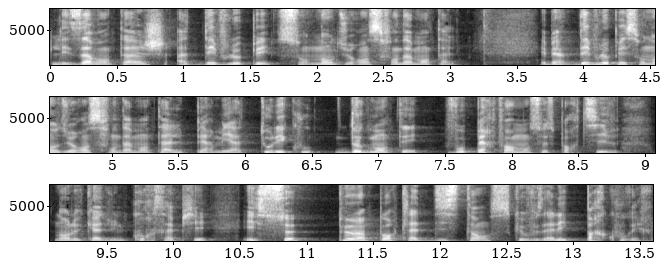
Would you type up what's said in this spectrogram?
les avantages à développer son endurance fondamentale? Eh bien, développer son endurance fondamentale permet à tous les coups d'augmenter vos performances sportives dans le cas d'une course à pied, et ce, peu importe la distance que vous allez parcourir.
